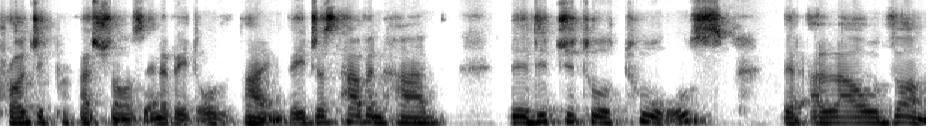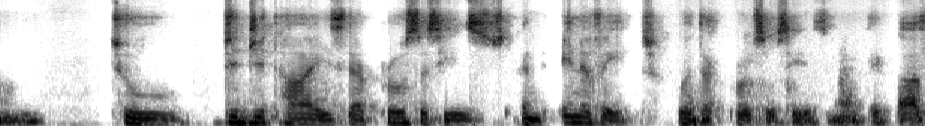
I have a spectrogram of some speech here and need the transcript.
project professionals innovate all the time. They just haven't had the digital tools that allow them to digitize their processes and innovate with their processes. And I think that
